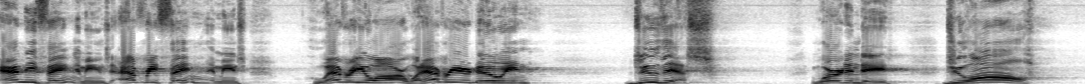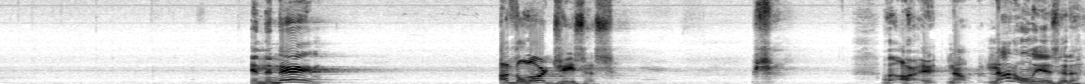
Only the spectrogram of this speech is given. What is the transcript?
anything, it means everything, it means whoever you are, whatever you're doing, do this. Word indeed. Do all in the name of the Lord Jesus. Uh, now, not only is it a,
